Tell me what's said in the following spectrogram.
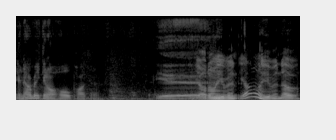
and now we're making a whole podcast. Yeah, Y'all don't even y'all don't even know.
